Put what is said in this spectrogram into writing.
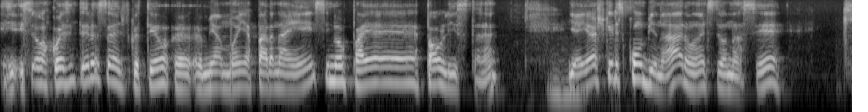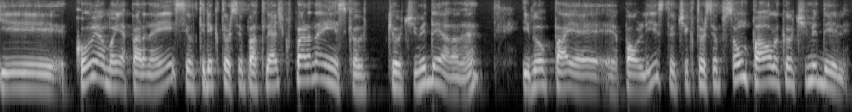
Isso é uma coisa interessante, porque eu tenho, é, minha mãe é paranaense e meu pai é paulista, né? Uhum. E aí eu acho que eles combinaram antes de eu nascer que, como minha mãe é paranaense, eu teria que torcer para o Atlético Paranaense, que é, o, que é o time dela, né? E meu pai é, é paulista, eu tinha que torcer para São Paulo, que é o time dele.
